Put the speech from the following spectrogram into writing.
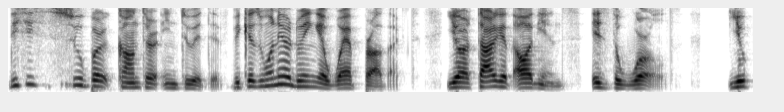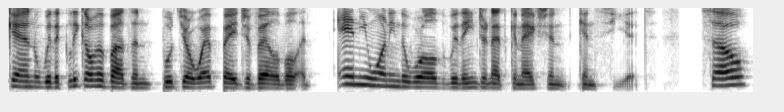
This is super counterintuitive because when you're doing a web product, your target audience is the world. You can, with a click of a button, put your web page available, and anyone in the world with an internet connection can see it. So,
